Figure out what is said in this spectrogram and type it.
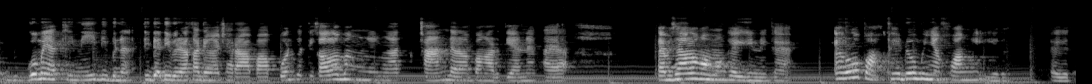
gue meyakini dibenar, tidak dibenarkan dengan cara apa pun ketika lo mengingatkan dalam pengertiannya kayak kayak misalnya lo ngomong kayak gini kayak eh lo pakai dong minyak wangi gitu kayak gitu.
